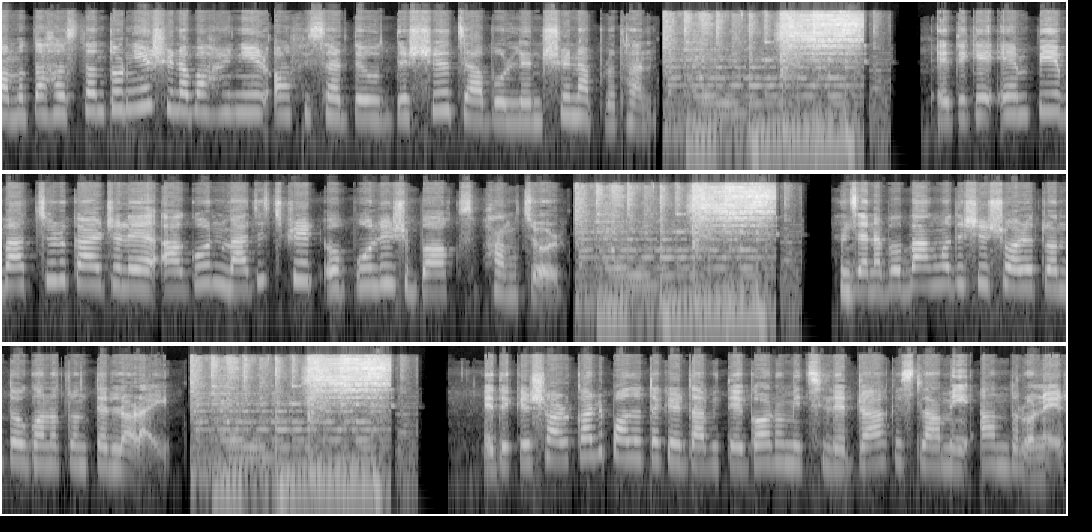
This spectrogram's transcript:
ক্ষমতা হস্তান্তর নিয়ে সেনাবাহিনীর অফিসারদের উদ্দেশ্যে যা বললেন সেনাপ্রধান। এদিকে এমপি বাচ্চুর কার্যালয়ে আগুন, ম্যাজিস্ট্রেট ও পুলিশ বক্স ভাঙচুর। জানাব বাংলাদেশের স্বরতন্ত্র গণতন্ত্রের লড়াই। এদিকে সরকার পদত্যাগের দাবিতে গণমিছিলে ডাক ইসলামী আন্দোলনের।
